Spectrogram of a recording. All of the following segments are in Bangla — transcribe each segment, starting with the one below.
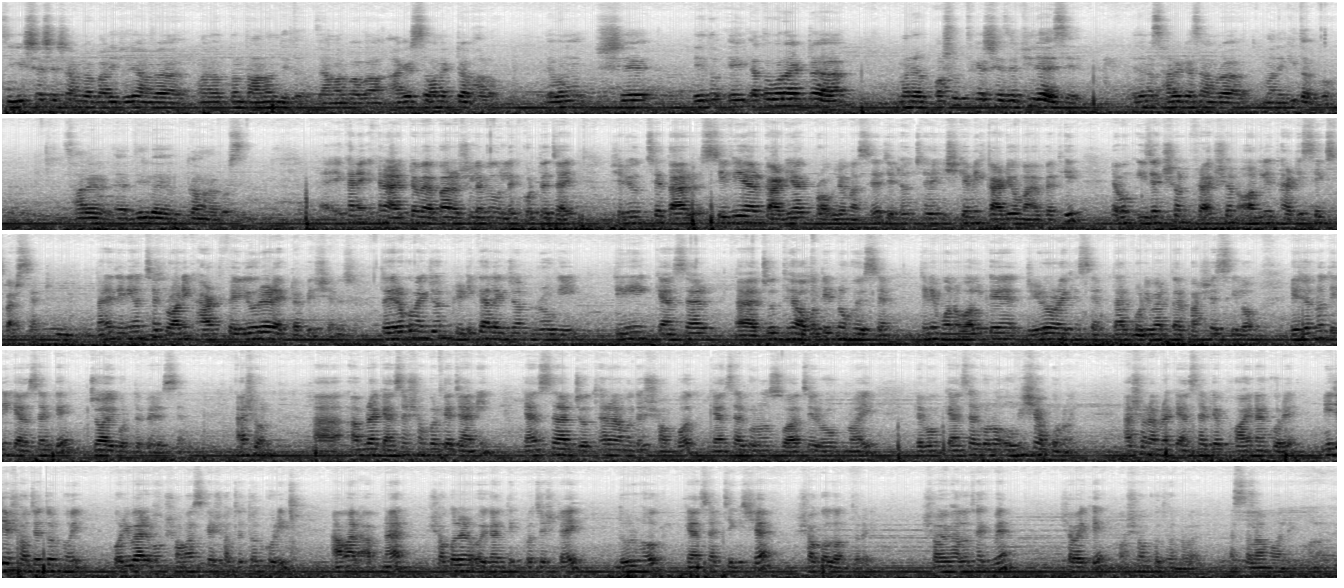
চিকিৎসা শেষে আমরা বাড়ি ফিরে আমরা মানে অত্যন্ত আনন্দিত যে আমার বাবা আগের চেয়ে অনেকটা ভালো। এবং সে এই এই এত বড় একটা মানে অসুখ থেকে সে যে ফিরে আসে এই জন্য স্যারের কাছে আমরা মানে কৃতজ্ঞ। স্যারের দীর্ঘায়ু কামনা করছি। হ্যাঁ, এখানে এখানে আরেকটা ব্যাপার আসলে আমি উল্লেখ করতে চাই। সেটি হচ্ছে তার সিভিয়ার কার্ডিয়াক প্রবলেম আছে যেটা হচ্ছে ইসকেমিক কার্ডিওমায়োপ্যাথি এবং ejection fraction only thirty six percent মানে তিনি হচ্ছে ক্রনিক হার্ট ফেলিওরের একটা পেশেন্ট তো এরকম একজন ক্রিটিক্যাল একজন রোগী তিনি ক্যান্সার যুদ্ধে অবতীর্ণ হয়েছেন তিনি মনোবলকে দৃঢ় রেখেছেন তার পরিবার তার পাশে ছিল এই জন্য তিনি ক্যান্সারকে জয় করতে পেরেছেন। আসুন আমরা ক্যান্সার সম্পর্কে জানি। ক্যান্সার যোদ্ধারা আমাদের সম্পদ। ক্যান্সার কোনো সোয়াচে রোগ নয় এবং ক্যান্সার কোনো অভিশাপও নয়। আসুন আমরা ক্যান্সারকে ভয় না করে নিজে সচেতন হই, পরিবার এবং সমাজকে সচেতন করি। আমার, আপনার সকলের ঐকান্তিক প্রচেষ্টায় দূর হোক ক্যান্সার চিকিৎসা সকল অন্তরে। সবাই ভালো থাকবেন। সবাইকে অসংখ্য ধন্যবাদ। আসসালামু আলাইকুম।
